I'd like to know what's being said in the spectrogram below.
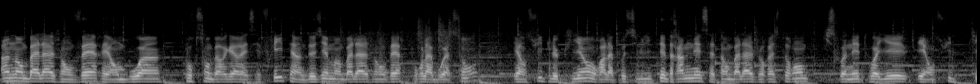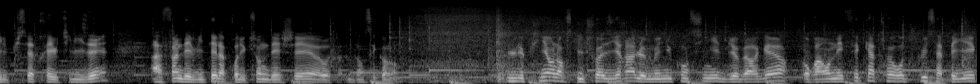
un emballage en verre et en bois pour son burger et ses frites et un deuxième emballage en verre pour la boisson. Et ensuite, le client aura la possibilité de ramener cet emballage au restaurant pour qu'il soit nettoyé et ensuite qu'il puisse être réutilisé afin d'éviter la production de déchets euh, dans ses commandes. Le client, lorsqu'il choisira le menu consigné de BioBurger, aura en effet 4 euros de plus à payer.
